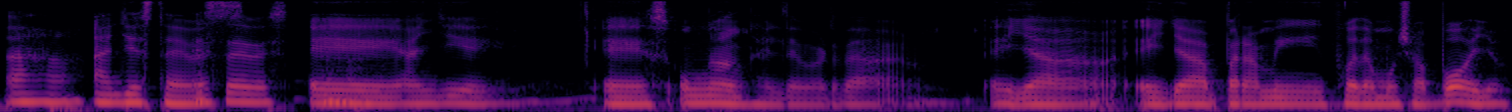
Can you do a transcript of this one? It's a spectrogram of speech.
Ajá. Angie Esteves. Eh, Angie es un ángel, de verdad. Ella, ella para mí fue de mucho apoyo.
